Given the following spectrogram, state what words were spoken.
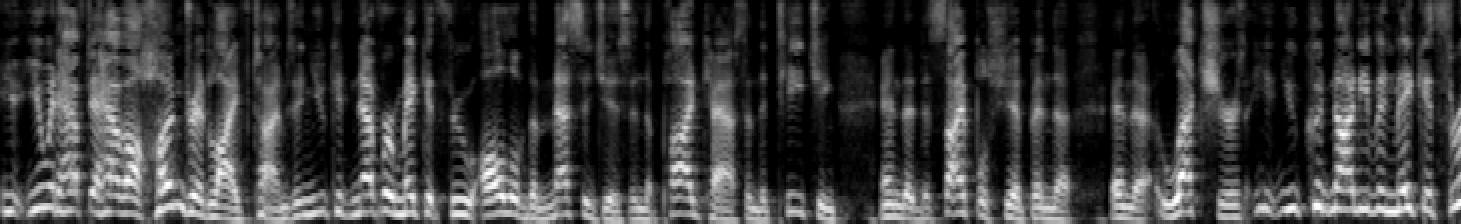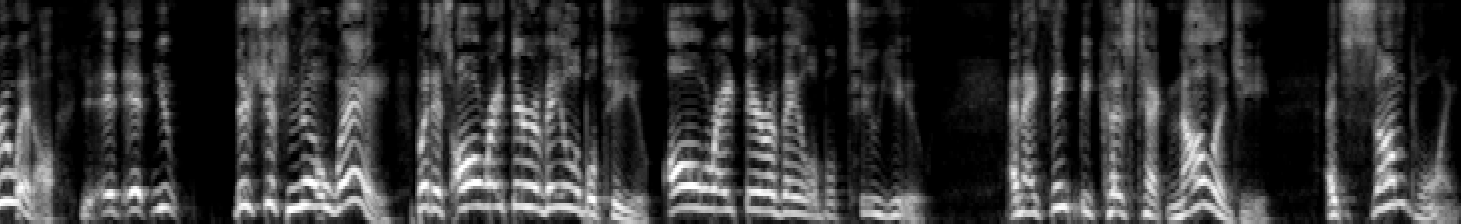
you, you would have to have a hundred lifetimes and you could never make it through all of the messages and the podcast and the teaching and the discipleship and the, and the lectures. You, you could not even make it through it all. It, it, you, there's just no way, but it's all right there available to you, all right there available to you. And I think because technology at some point,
